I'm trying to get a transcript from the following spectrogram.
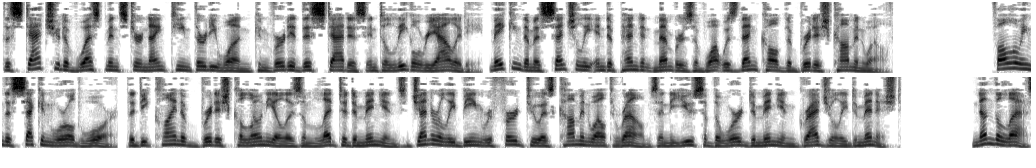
The Statute of Westminster 1931 converted this status into legal reality, making them essentially independent members of what was then called the British Commonwealth. Following the Second World War, the decline of British colonialism led to dominions generally being referred to as Commonwealth realms and the use of the word dominion gradually diminished. Nonetheless,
